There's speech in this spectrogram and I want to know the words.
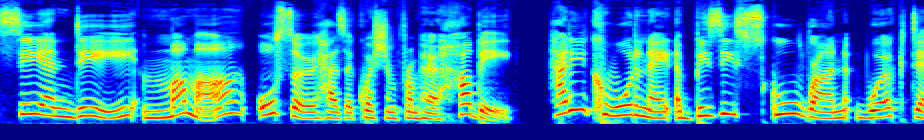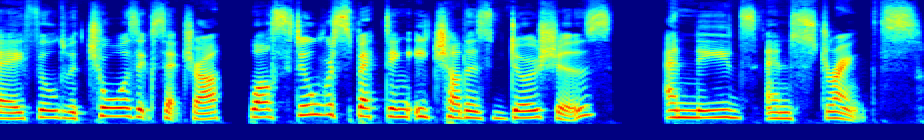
CND Mama also has a question from her hubby. How do you coordinate a busy school run workday filled with chores, etc., while still respecting each other's doshas and needs and strengths?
